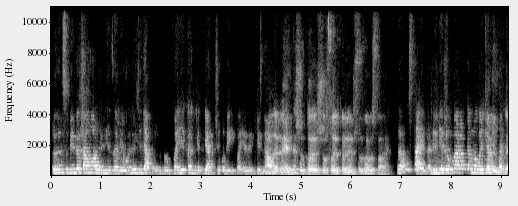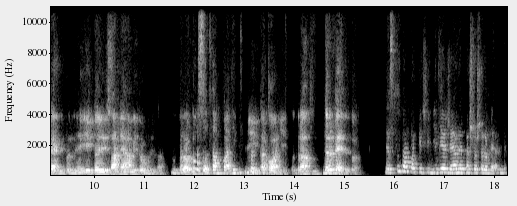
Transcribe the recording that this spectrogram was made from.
То він собі би там олені завів, вони дідя продадуть паї, там є п'ять чоловік паївиків. але видно, що то, що з тої сторони, що заростає. Заростає, та люди вмерли Та молоді. він як. І то і сам нягами думаю, так. Правда? Посуд там коні. Ні, та коні. Треба терпити то. Я туди поки ще діди жили, та що ж робили.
